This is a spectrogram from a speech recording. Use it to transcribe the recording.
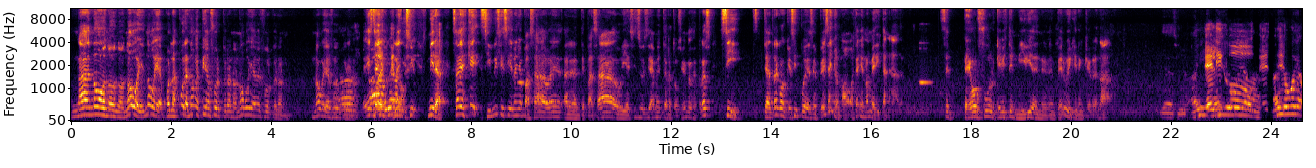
No, no, no, no, no voy, no voy a, por las puras, no me pidan fútbol peruano, no voy a ver fútbol peruano. No voy a ver fútbol Ah, peruano. Este ah, año, año- sí, mira, ¿sabes qué? Si hubiese sido el año pasado, eh, el antepasado y así sucesivamente retrocediendo hacia atrás, sí, te atraco que sí puede ser, pero este año no, este año no merita nada. Es el peor fútbol que he visto en mi vida en, en Perú y quieren que nada. Ya, señor. Ahí, El ahí hijo, yo voy a- este- ahí yo voy a,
